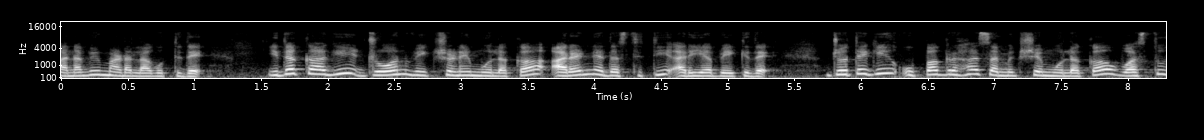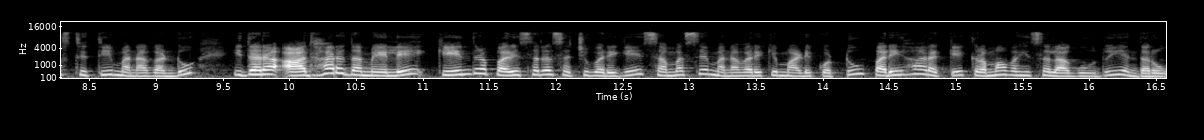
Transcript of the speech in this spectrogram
ಮನವಿ ಮಾಡಲಾಗುತ್ತಿದೆ. ಇದಕ್ಕಾಗಿ ಡ್ರೋನ್ ವೀಕ್ಷಣೆ ಮೂಲಕ ಅರಣ್ಯದ ಸ್ಥಿತಿ ಅರಿಯಬೇಕಿದೆ. ಜೊತೆಗೆ ಉಪಗ್ರಹ ಸಮೀಕ್ಷೆ ಮೂಲಕ ವಸ್ತುಸ್ಥಿತಿ ಮನಗಂಡು, ಇದರ ಆಧಾರದ ಮೇಲೆ ಕೇಂದ್ರ ಪರಿಸರ ಸಚಿವರಿಗೆ ಸಮಸ್ಯೆ ಮನವರಿಕೆ ಮಾಡಿಕೊಟ್ಟು ಪರಿಹಾರಕ್ಕೆ ಕ್ರಮ ವಹಿಸಲಾಗುವುದು ಎಂದರು.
